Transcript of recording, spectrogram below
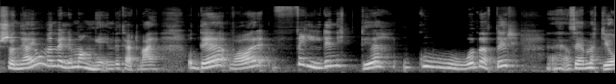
skjønner jeg jo, men veldig mange inviterte meg. Og det var veldig nyttige, gode møter. Eh, Altså jeg møtte jo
